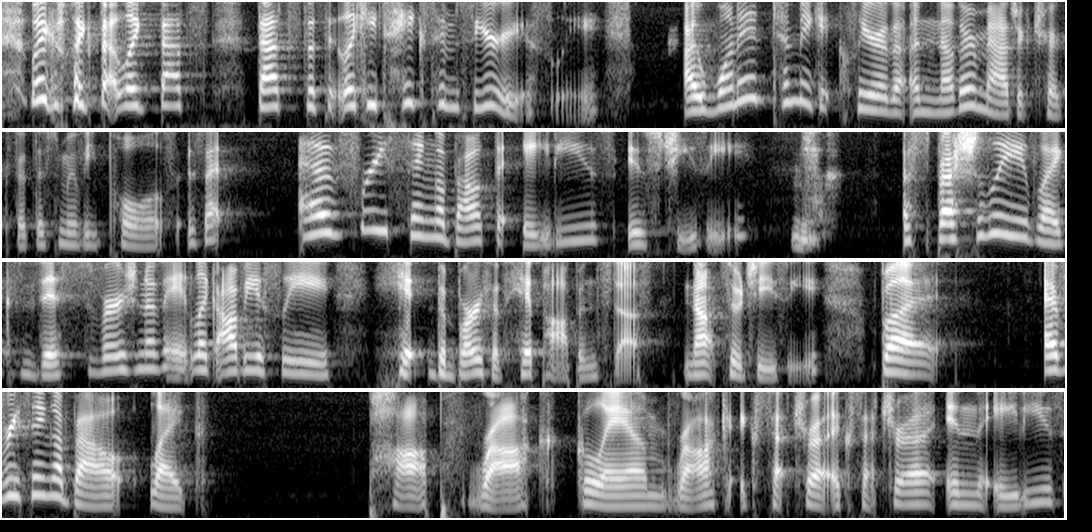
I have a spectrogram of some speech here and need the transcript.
like like that like that's that's the thing like he takes him seriously i wanted to make it clear that another magic trick that this movie pulls is that everything about the 80s is cheesy Yeah. Especially like this version of it like obviously hit the birth of hip hop and stuff not so cheesy but everything about like pop rock glam rock etc etc in the 80s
